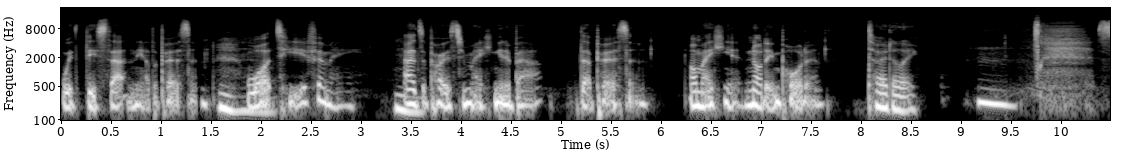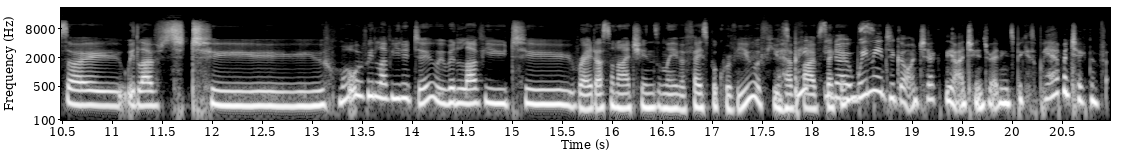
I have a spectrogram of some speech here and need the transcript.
with this, that, and the other person? Mm. What's here for me? Mm. as opposed to making it about that person or making it not important. Totally. So we'd love to. What would we love you to do? We would love you to rate us on iTunes and leave a Facebook review if you have five seconds. You know, we need to go and check the iTunes ratings because we haven't checked them for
